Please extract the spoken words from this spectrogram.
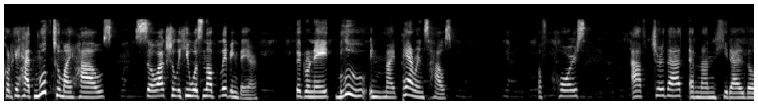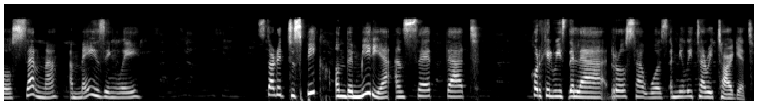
Jorge had moved to my house, so actually he was not living there. The grenade blew in my parents' house. Of course, after that, Hernan Giraldo Serna, amazingly, started to speak on the media and said that Jorge Luis de la Rosa was a military target.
